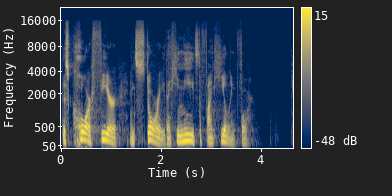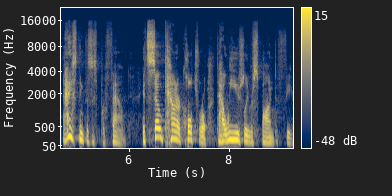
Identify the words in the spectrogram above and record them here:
this core fear and story that he needs to find healing for. And I just think this is profound. It's so countercultural to how we usually respond to fear.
